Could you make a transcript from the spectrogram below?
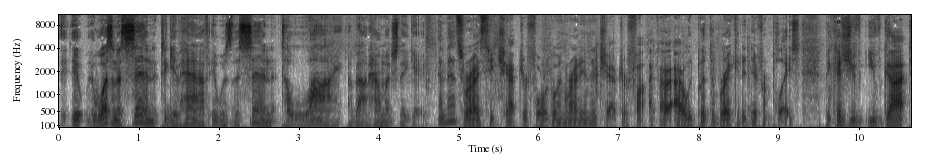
it, it wasn't a sin to give half, it was the sin to lie about how much they gave. And that's where I see chapter 4 going right into chapter 5. I, I, would put the break at a different place because you've you've got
